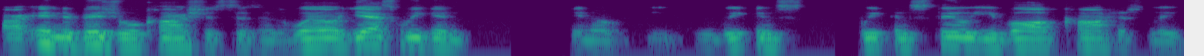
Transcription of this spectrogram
our individual consciousness as well. Yes, we can, you know, we can we can still evolve consciously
